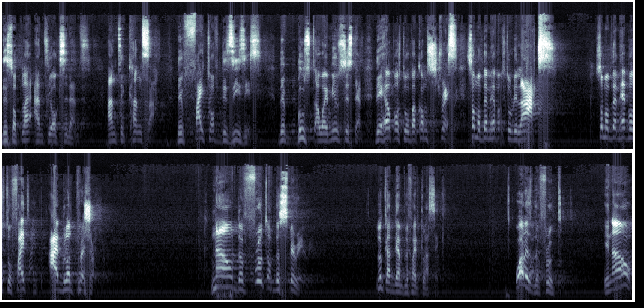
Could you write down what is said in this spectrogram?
They supply antioxidants, anti cancer. They fight off diseases. They boost our immune system. They help us to overcome stress. Some of them help us to relax. Some of them help us to fight high blood pressure. Now, the fruit of the Spirit. Look at the Amplified Classic. What is the fruit? He now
